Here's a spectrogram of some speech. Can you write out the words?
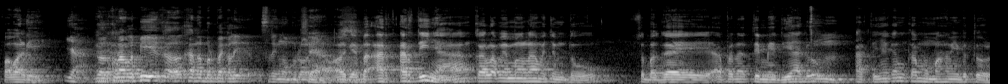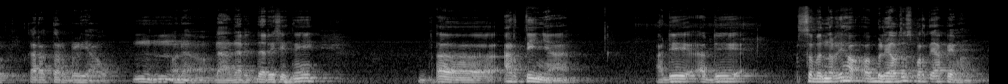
Pak Wali. ya kurang lebih ke- karena berbagai kali sering ngobrol Ya, ya. Oke, art- artinya kalau memang lah macam tuh sebagai apa namanya tim media dulu, artinya kan kamu memahami betul karakter beliau. Hmm, hmm. Nah, nah, dari dari sini eh, artinya ade ade sebenarnya beliau tuh seperti apa emang?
